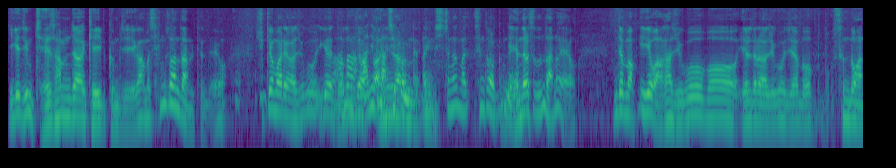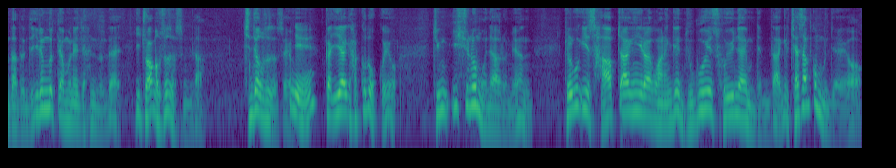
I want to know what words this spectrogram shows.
이게 지금 제3자 개입 금지가 아마 생소한 단어일 텐데요. 쉽게 말해가지고 이게 노동조합도 아닌 사람 아니 뭐 시청자 생소할 겁니다. 네. 옛날에 쓰던 단어예요. 이제 막 이게 와가지고 뭐 예를 들어가지고 이제 뭐 선동한다든지 이런 것 때문에 이제 했는데 이 조항 없어졌습니다. 진짜 없어졌어요. 네. 그러니까 이야기 할 것도 없고요. 지금 이슈는 뭐냐 그러면 결국 이 사업장이라고 하는 게 누구의 소유냐의 문제입니다. 이게 재산권 문제예요.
